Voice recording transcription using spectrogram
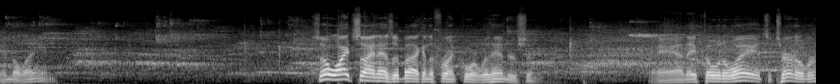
in the lane. So Whiteside has it back in the front court with Henderson. And they throw it away. It's a turnover.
